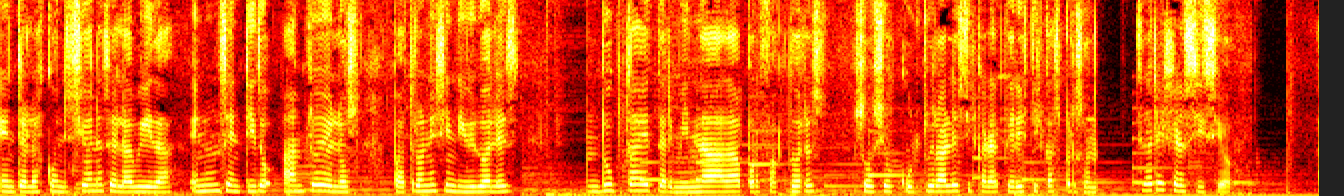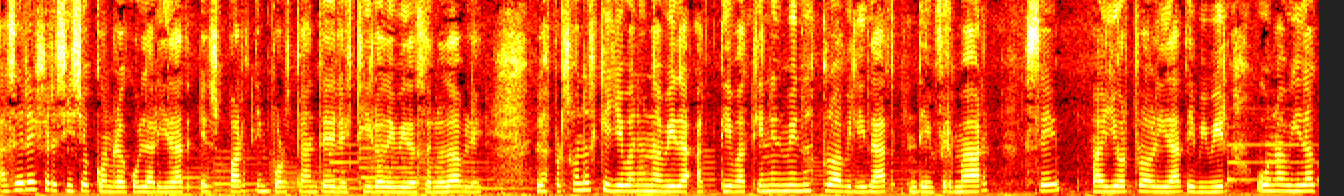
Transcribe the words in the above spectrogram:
entre las condiciones de la vida en un sentido amplio de los patrones individuales conducta determinada por factores socioculturales y características personales. Hacer ejercicio. Hacer ejercicio con regularidad es parte importante del estilo de vida saludable. Las personas que llevan una vida activa tienen menos probabilidad de enfermarse, mayor probabilidad de vivir una vida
